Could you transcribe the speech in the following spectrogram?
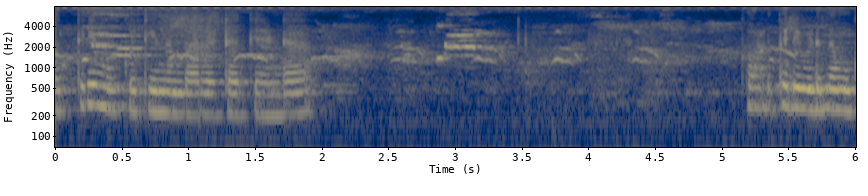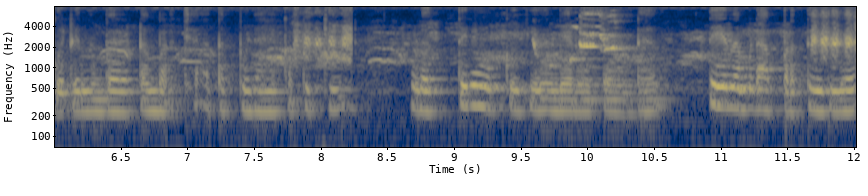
ഒത്തിരി മുക്കൂറ്റി പറഞ്ഞിട്ടൊക്കെ ഉണ്ട്. കോളത്തിൽ ഇവിടുന്ന് എന്നും പറഞ്ഞിട്ടും പറിച്ച് അതപ്പിടാനൊക്കെ പറ്റും. ഇവിടെ ഒത്തിരി മുക്കൂറ്റി നമ്പ്യാറട്ടം പറഞ്ഞിട്ടുണ്ട്. ഇത് നമ്മുടെ അപ്പുറത്തെ വീട്ടിൽ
